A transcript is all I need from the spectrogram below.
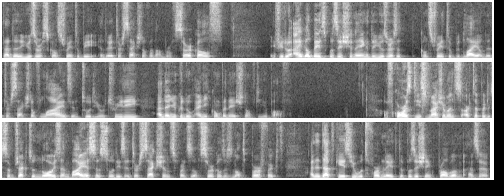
then the user is constrained to be in the intersection of a number of circles. If you do angle-based positioning, the user is constrained to lie on the intersection of lines in 2D or 3D, and then you can do any combination of the above. Of course, these measurements are typically subject to noise and biases, so these intersections, for instance, of circles is not perfect. And in that case, you would formulate the positioning problem as a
